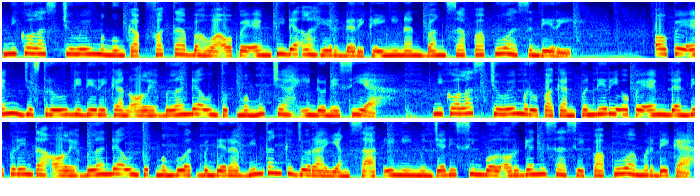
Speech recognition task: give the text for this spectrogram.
Nicholas Cue mengungkap fakta bahwa OPM tidak lahir dari keinginan bangsa Papua sendiri. OPM justru didirikan oleh Belanda untuk memecah Indonesia. Nicholas Cue merupakan pendiri OPM dan diperintah oleh Belanda untuk membuat bendera bintang kejora yang saat ini menjadi simbol organisasi Papua Merdeka.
